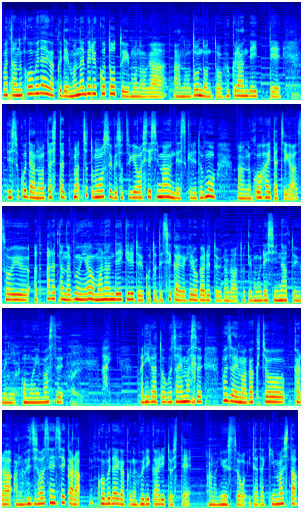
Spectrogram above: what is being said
またあの神戸大学で学べることというものがあのどんどんと膨らんでいってでそこであの私たち、まあ、ちょっともうすぐ卒業はしてしまうんですけれどもあの後輩たちがそういうあ新たな分野を学んでいけるということで世界が広がるというのがとても嬉しいなというふうに思います。はいありがとうございます。まずは今学長からあの藤沢先生から神戸大学の振り返りとしてあのニュースをいただきました。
